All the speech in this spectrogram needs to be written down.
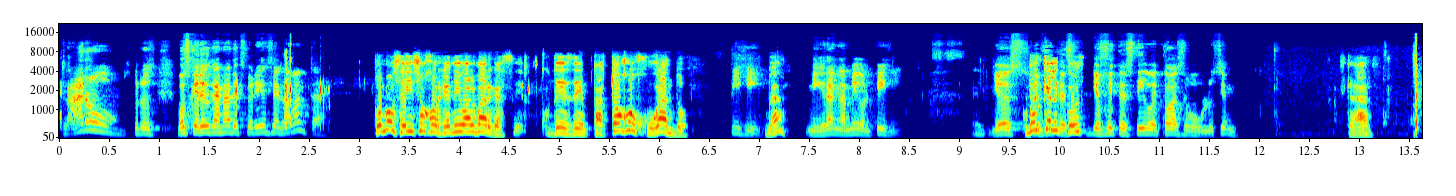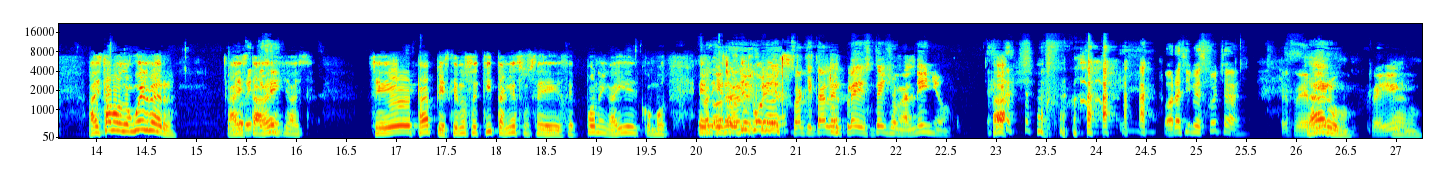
claro, pero vos querés ganar experiencia en la banca. ¿Cómo se hizo Jorge Aníbal Vargas? Desde patojo jugando. Piji, ¿verdad? mi gran amigo el Piji. Yo, ¿Cómo yo es que fui le tes- cos- yo fui testigo de toda su evolución. Claro. Ahí estamos, don Wilmer. Ahí está, sí. ¿ves? Ya es- Sí, papi, es que no se quitan eso, se, se ponen ahí como. El, Va a el el play- es. va a quitarle el PlayStation al niño. Ahora sí me escuchan. Re Claro, bien, re bien. claro.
